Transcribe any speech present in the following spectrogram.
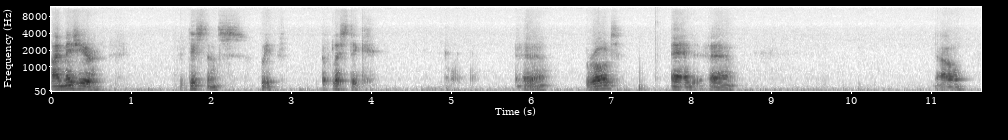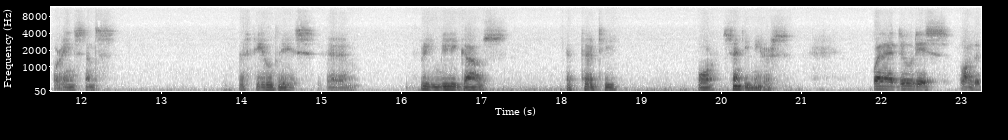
I measure the distance with a plastic uh, rod and uh, now for instance the field is um, 3 milligauss at 34 centimeters. When I do this on the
